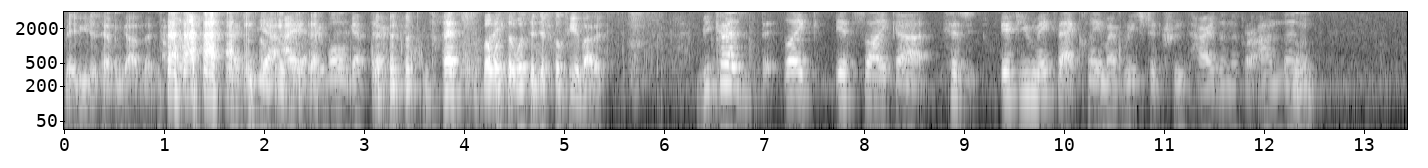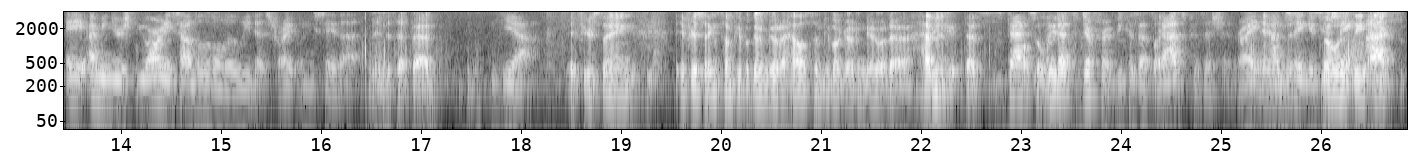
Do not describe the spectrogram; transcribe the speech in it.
Maybe you just haven't gotten there. Yeah, I, I won't get there. But but what's the, what's the difficulty about it? because like it's like because if you make that claim, I've reached a truth higher than the Quran, then. Mhm. A, I mean, you're, you already sound a little elitist, right, when you say that. And is that bad? Yeah. If you're saying if you're saying some people are going to go to hell, some people are going to go to heaven, Becau- that's, That's also but that's different because that's God's position, right? And I'm saying if so you're is saying the I- access,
